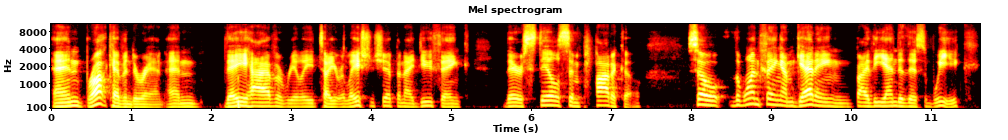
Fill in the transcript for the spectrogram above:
and brought Kevin Durant and they have a really tight relationship and I do think they're still simpatico so the one thing I'm getting by the end of this week,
